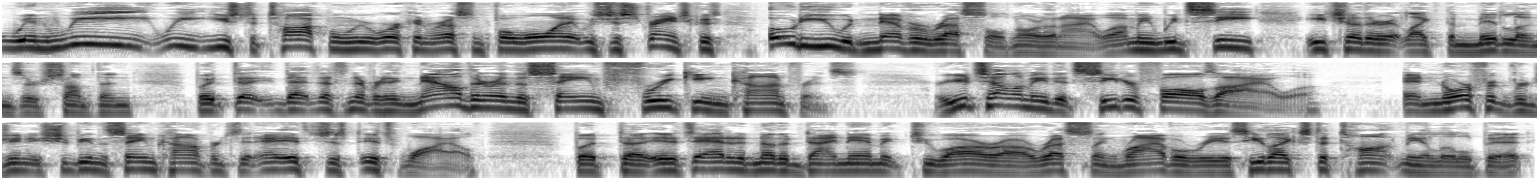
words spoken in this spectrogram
when we we used to talk when we were working wrestling for one, it was just strange because ODU would never wrestle Northern Iowa. I mean, we'd see each other at like the Midlands or something, but that, that's never thing. Now they're in the same freaking conference. Are you telling me that Cedar Falls, Iowa, and Norfolk, Virginia should be in the same conference? It's just it's wild. But uh, it's added another dynamic to our uh, wrestling rivalry as he likes to taunt me a little bit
